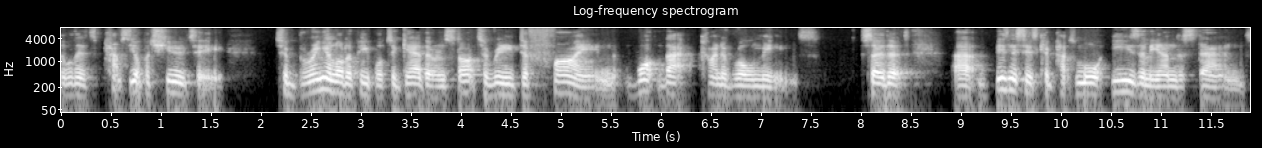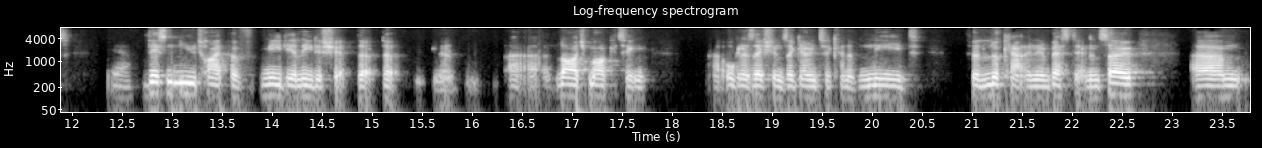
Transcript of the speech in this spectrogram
well, there's perhaps the opportunity to bring a lot of people together and start to really define what that kind of role means so that uh, businesses can perhaps more easily understand yeah. this new type of media leadership that, that you know, uh, large marketing uh, organizations are going to kind of need to look at and invest in. And so um,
